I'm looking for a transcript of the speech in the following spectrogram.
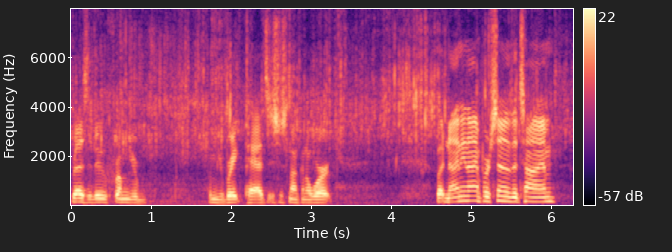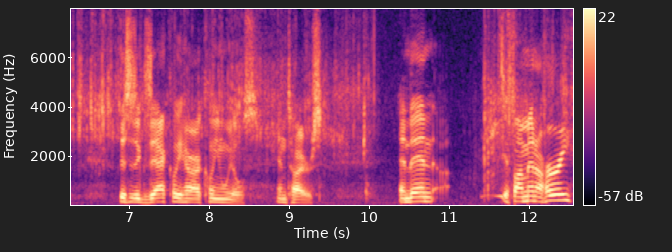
residue from your from your brake pads. It's just not going to work but 99% of the time, this is exactly how I clean wheels and tires. And then if I'm in a hurry,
